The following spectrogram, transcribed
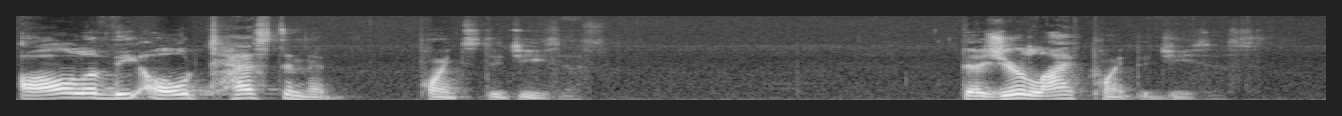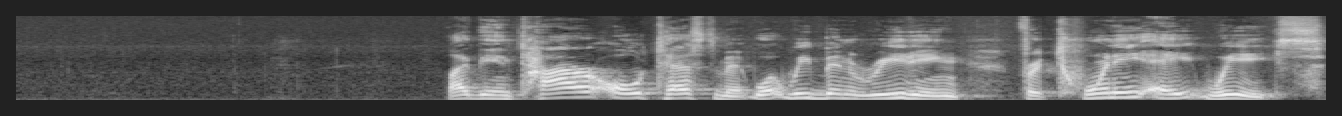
all of the Old Testament points to Jesus. Does your life point to Jesus? like the entire Old Testament, what we've been reading for 28 weeks,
